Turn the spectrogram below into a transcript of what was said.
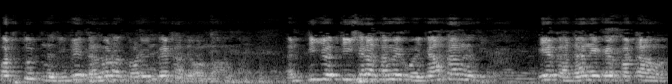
પટતું જ નથી. બે ધંધોડા તોડીને બેઠા દેવામાં અને ત્રીજો તીસરા તમે કોઈ જાતા નથી. એક અધાને કે પટાવા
